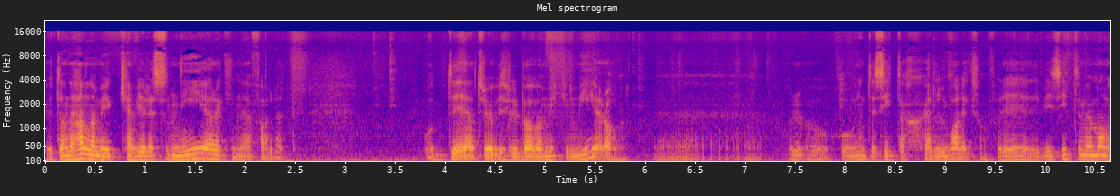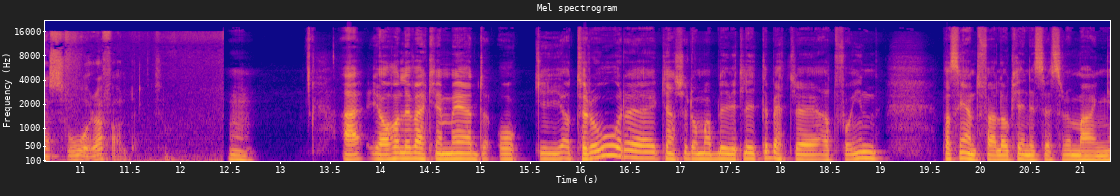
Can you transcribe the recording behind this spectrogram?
Utan det handlar mer kan vi resonera kring det här fallet? Och det tror jag vi skulle behöva mycket mer av. Eh, och, och, och inte sitta själva liksom, för det, vi sitter med många svåra fall. Liksom. Mm. Jag håller verkligen med och jag tror eh, kanske de har blivit lite bättre att få in patientfall och kliniskt resonemang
